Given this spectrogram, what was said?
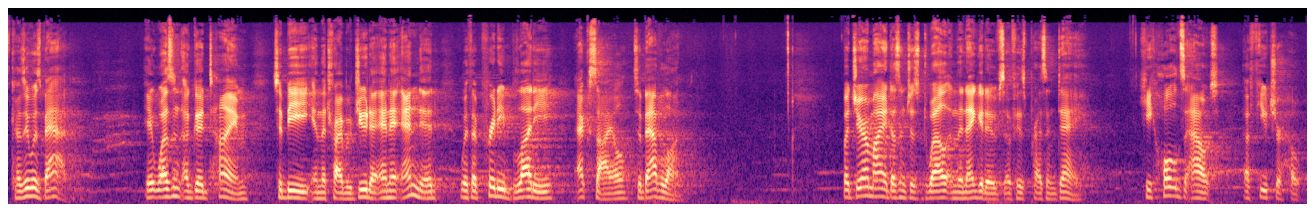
Because it was bad. It wasn't a good time to be in the tribe of Judah, and it ended with a pretty bloody exile to Babylon. But Jeremiah doesn't just dwell in the negatives of his present day, he holds out a future hope.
